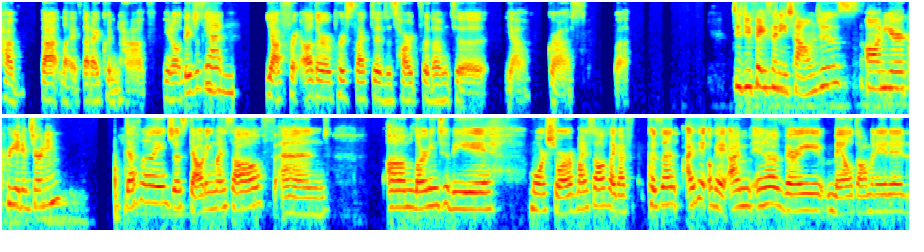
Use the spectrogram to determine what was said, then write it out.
have that life that i couldn't have. You know they just can't mm-hmm. yeah for other perspectives. It's hard for them to yeah grasp but did you face any challenges on your creative journey? Definitely just doubting myself and um, learning to be more sure of myself. Like I've, because then I think, okay, I'm in a very male dominated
